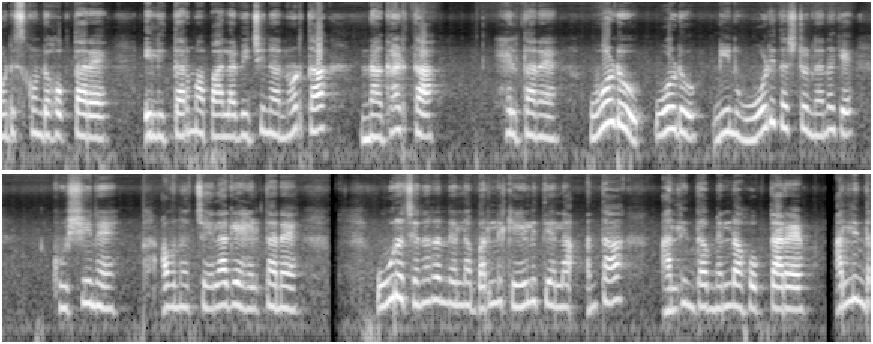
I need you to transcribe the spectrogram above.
ಓಡಿಸ್ಕೊಂಡು ಹೋಗ್ತಾರೆ. ಇಲ್ಲಿ ಧರ್ಮಪಾಲ ವಿಜಿನ ನೋಡ್ತಾ ನಗಾಡ್ತಾ ಹೇಳ್ತಾನೆ, ಓಡು ಓಡು, ನೀನು ಓಡಿದಷ್ಟು ನನಗೆ ಖುಷಿನೇ. ಅವನ ಚೇಲಾಗೆ ಹೇಳ್ತಾನೆ ಊರ ಜನರನ್ನೆಲ್ಲ ಬರಲಿಕ್ಕೆ ಹೇಳಿದ್ಯಲ್ಲ ಅಂತ ಅಲ್ಲಿಂದ ಮೆಲ್ಲ ಹೋಗ್ತಾರೆ. ಅಲ್ಲಿಂದ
